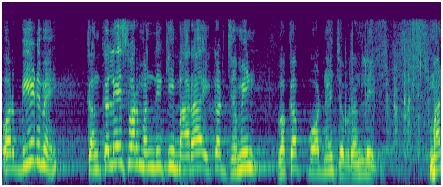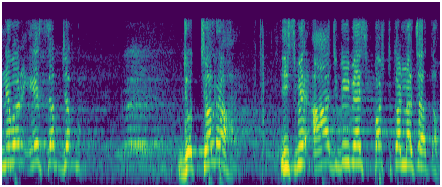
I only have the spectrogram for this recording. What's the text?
और बीड में कंकलेश्वर मंदिर की 12 एकड़ जमीन वक्फ बोर्ड ने जबरन ले ली। मान्यवर, ये सब जब जो चल रहा है, इसमें आज भी मैं स्पष्ट करना चाहता हूँ,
